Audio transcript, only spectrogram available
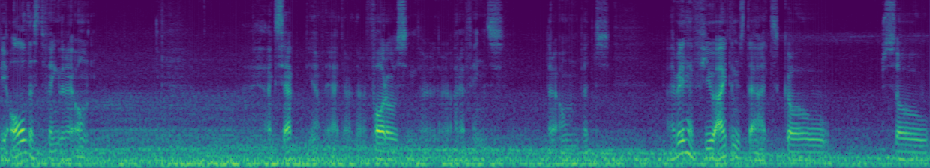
the oldest thing that I own. Except, you know, there, there are photos and there, there, are other things that I own, but I really have few items that go so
